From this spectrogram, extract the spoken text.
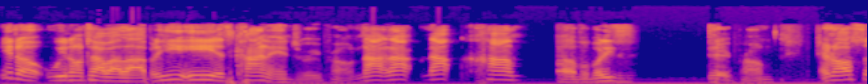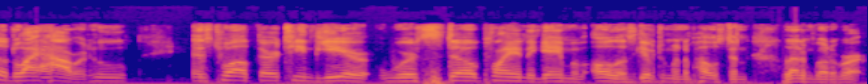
you know, we don't talk about a lot, but he, he is kind of injury prone. Not not not con level, but he's injury prone. And also Dwight Howard, who in his 12th, 13th year, we're still playing the game of oh, let's give him in the post and let him go to work.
